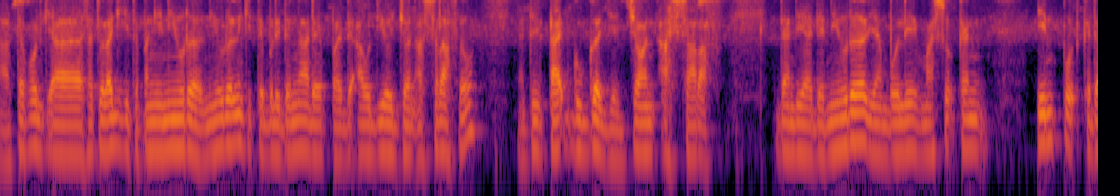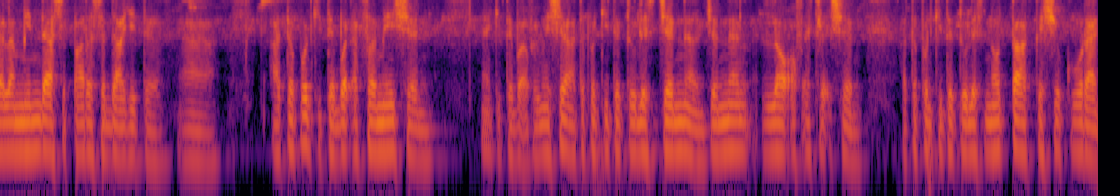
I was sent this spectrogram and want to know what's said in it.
Ataupun uh, satu lagi kita panggil neural. Neural ni kita boleh dengar daripada audio John Ashraf tu. Nanti type Google je John Ashraf. Dan dia ada neural yang boleh masukkan input ke dalam minda separa sedar kita. Ha. Ataupun kita buat affirmation. Ha, kita buat affirmation ataupun kita tulis journal. Journal Law of Attraction. Ataupun kita tulis nota kesyukuran.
